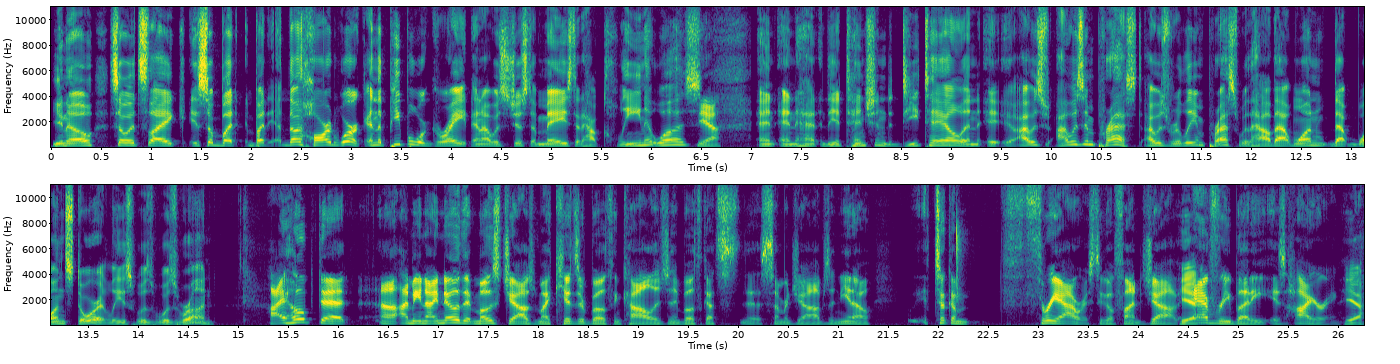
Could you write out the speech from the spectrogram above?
you know so it's like so but but the hard work and the people were great and i was just amazed at how clean it was Yeah. And and had the attention to detail and it, i was i was impressed i was really impressed with how that one that one store at least was was run I hope that. Uh, I mean, I know that most jobs. My kids are both in college, and they both got uh, summer jobs. And you know, it took them three hours to go find a job. Yeah. Everybody is hiring. yeah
